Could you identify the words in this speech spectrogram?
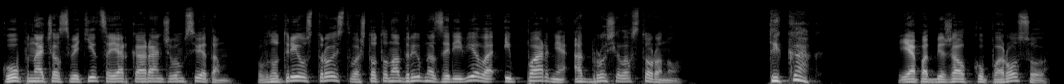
Куб начал светиться ярко-оранжевым светом. Внутри устройства что-то надрывно заревело, и парня отбросило в сторону. «Ты как?» Я подбежал к Купоросу,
